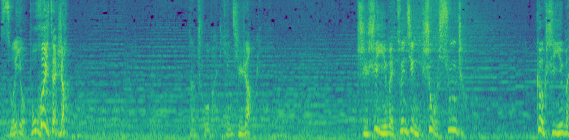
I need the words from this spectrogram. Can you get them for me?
所以我不会再让。当初我把天青让给你，只是因为尊敬你是我兄长，更是因为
